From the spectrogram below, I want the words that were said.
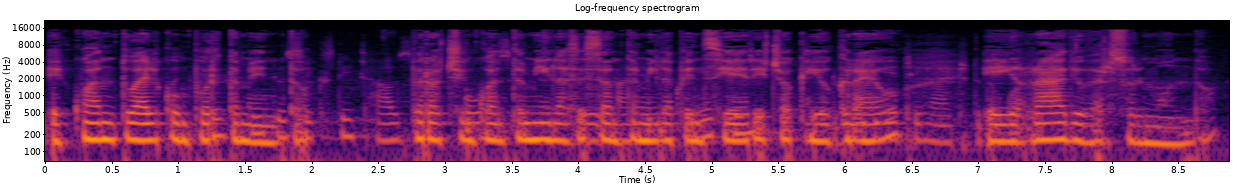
E quanto è il comportamento? Però 50.000, 60.000 pensieri è ciò che io creo e irradio verso il mondo.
